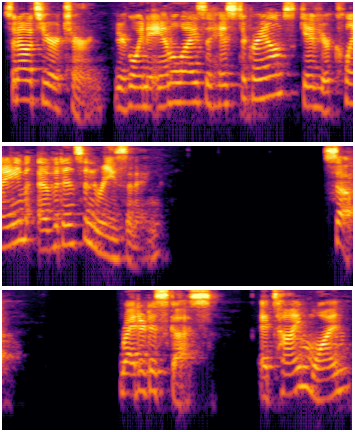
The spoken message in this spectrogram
So now it's your turn. You're going to analyze the histograms, give your claim, evidence, and reasoning. So, write or discuss. At time one,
